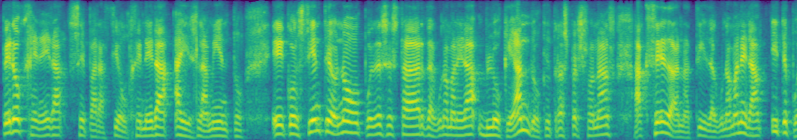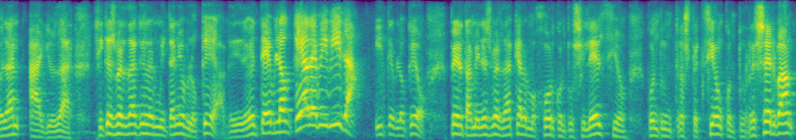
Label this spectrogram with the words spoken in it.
pero genera separación, genera aislamiento. Eh, consciente o no, puedes estar de alguna manera bloqueando que otras personas accedan a ti de alguna manera y te puedan ayudar. Sí que es verdad que el ermitaño bloquea, que te bloquea de mi vida y te bloqueo. Pero también es verdad que a lo mejor con tu silencio, con tu introspección, con tu reserva,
